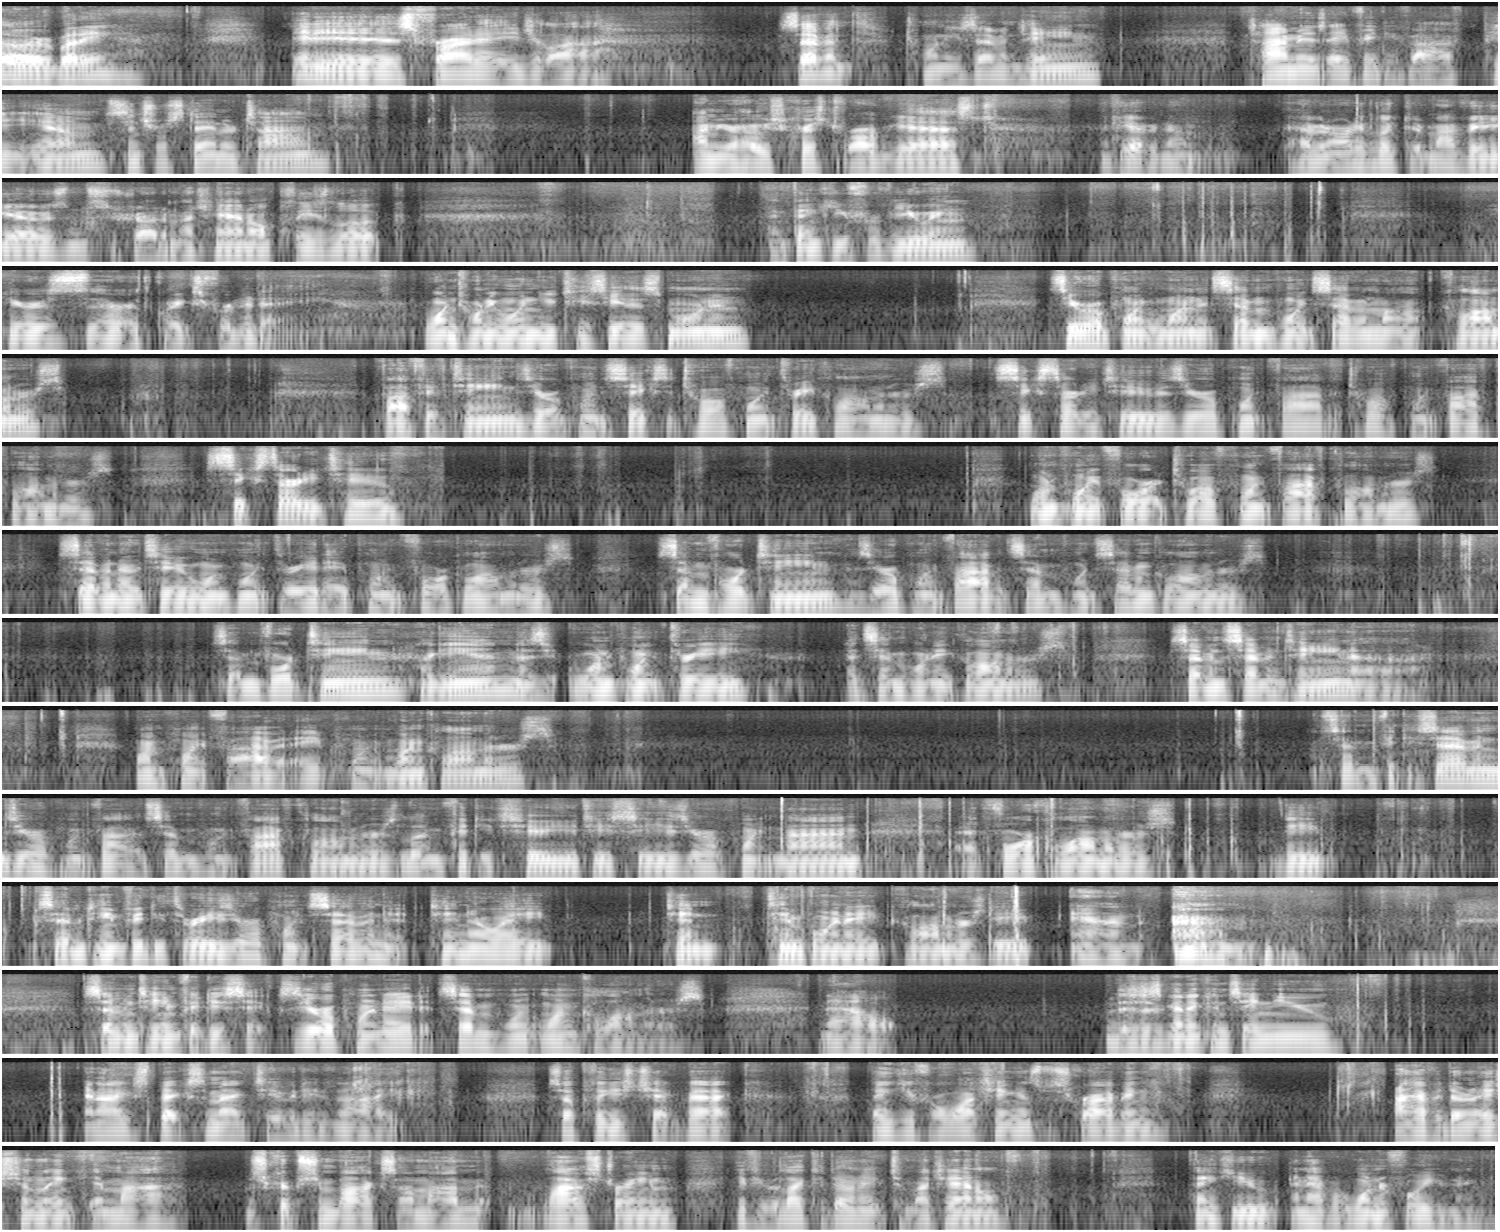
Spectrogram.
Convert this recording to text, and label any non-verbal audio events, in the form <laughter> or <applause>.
Hello everybody. It is Friday, July 7th, 2017. Time is 8.55 p.m. Central Standard Time. I'm your host, Christopher Arbogast. If you haven't, um, haven't already looked at my videos and subscribed to my channel, please look. And thank you for viewing. Here's the earthquakes for today. 121 UTC this morning. 0.1 at 7.7 kilometers. 515, 0.6 at 12.3 kilometers. 632 is 0.5 at 12.5 kilometers. 632, 1.4 at 12.5 kilometers. 702, 1.3 at 8.4 kilometers. 714, 0.5 at 7.7 kilometers. 714 again is 1.3 at 7.8 kilometers. 717, uh, 1.5 at 8.1 kilometers. 757, 0.5 at 7.5 kilometers. 1152 UTC, 0.9 at 4 kilometers deep. 1753, 0.7 at 1008, 10, kilometers deep. And <clears throat> 1756, 0.8 at 7.1 kilometers. Now, this is going to continue, and I expect some activity tonight. So please check back. Thank you for watching and subscribing. I have a donation link in my description box on my live stream if you would like to donate to my channel. Thank you, and have a wonderful evening.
